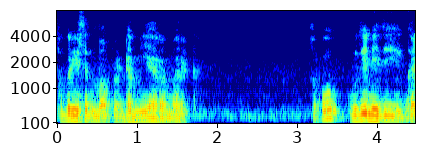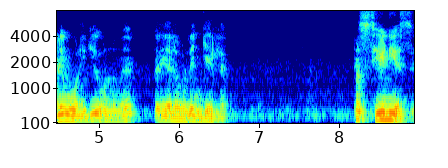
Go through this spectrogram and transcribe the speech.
சபரீசன் மாப்பிள்ளை டம்மி ஆகிற மாதிரி இருக்குது அப்போது உதயநிதி கனிமொழிக்கு ஒன்றுமே பெரிய லெவலில் இங்கே இல்லை. ப்ளஸ் சீனியர்ஸு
